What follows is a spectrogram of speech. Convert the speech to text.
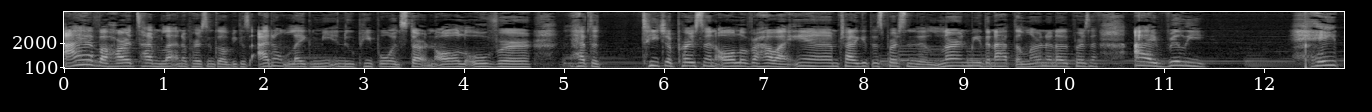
I have a hard time letting a person go because I don't like meeting new people and starting all over, have to teach a person all over how I am, try to get this person to learn me, then I have to learn another person. I really hate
